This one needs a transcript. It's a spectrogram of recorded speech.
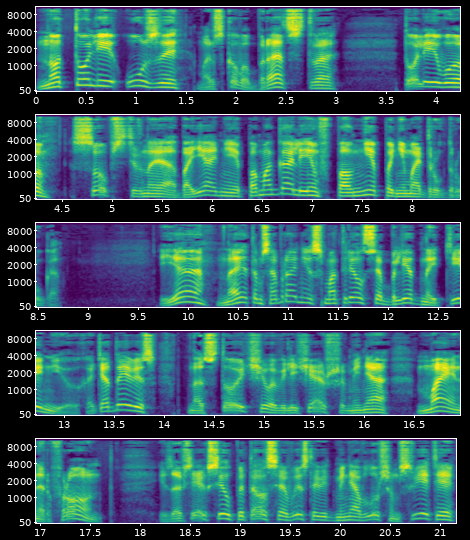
Но то ли узы морского братства, то ли его собственное обаяние помогали им вполне понимать друг друга. Я на этом собрании смотрелся бледной тенью, хотя Дэвис, настойчиво величавший меня Майнер Фронт, изо всех сил пытался выставить меня в лучшем свете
